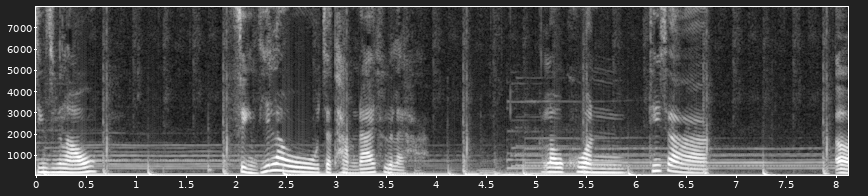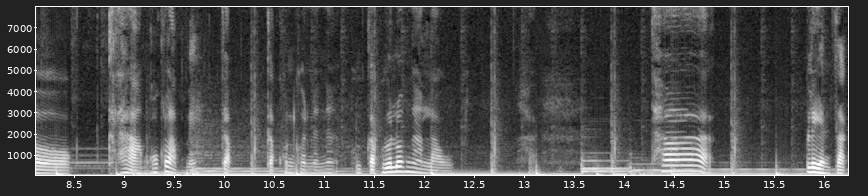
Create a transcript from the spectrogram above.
จริงๆแล้ว สิ่งที่เราจะทำได้คืออะไรคะเราควรที่จะถามเขากลับไหมกับกับคนคนนั้นนะคือกับเพื่อนร่วมงานเราค่ะถ้าเปลี่ยนจาก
